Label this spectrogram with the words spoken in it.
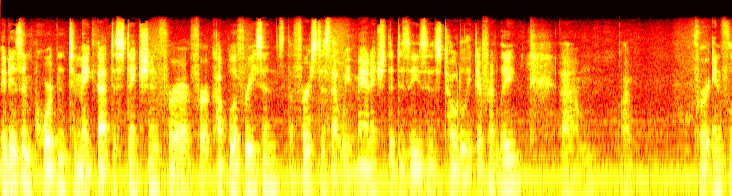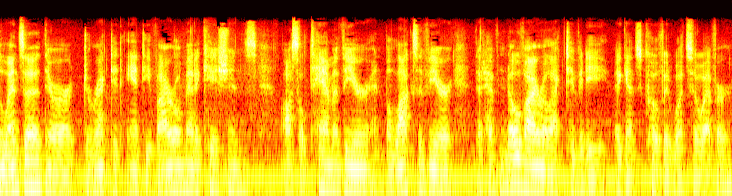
it is important to make that distinction for, for a couple of reasons. The first is that we manage the diseases totally differently. Um, for influenza, there are directed antiviral medications, oseltamivir and baloxavir, that have no viral activity against COVID whatsoever.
